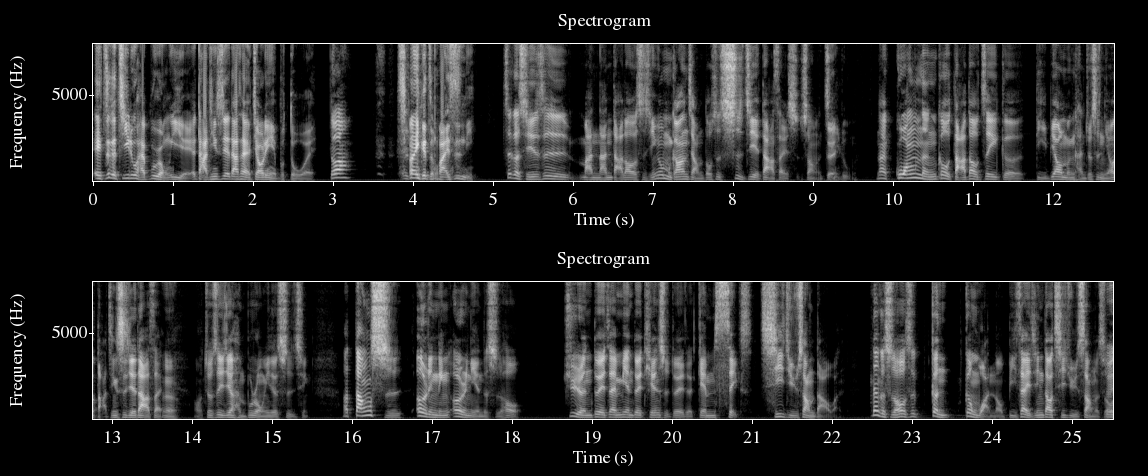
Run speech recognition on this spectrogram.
哎，这个记录还不容易哎，打进世界大赛的教练也不多哎。对啊，上一个怎么还是你？这个其实是蛮难达到的事情，因为我们刚刚讲的都是世界大赛史上的记录，那光能够达到这个底标门槛，就是你要打进世界大赛，嗯，哦，就是一件很不容易的事情。那当时二零零二年的时候，巨人队在面对天使队的 Game Six 七局上打完，那个时候是更更晚哦，比赛已经到七局上的时候，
